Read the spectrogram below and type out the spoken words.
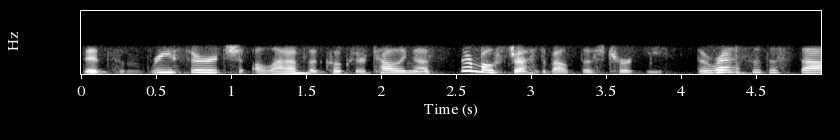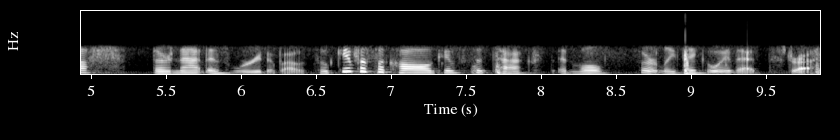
did some research. A lot of the cooks are telling us they're most stressed about this turkey. The rest of the stuff, they're not as worried about. So give us a call, give us a text, and we'll certainly take away that stress.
